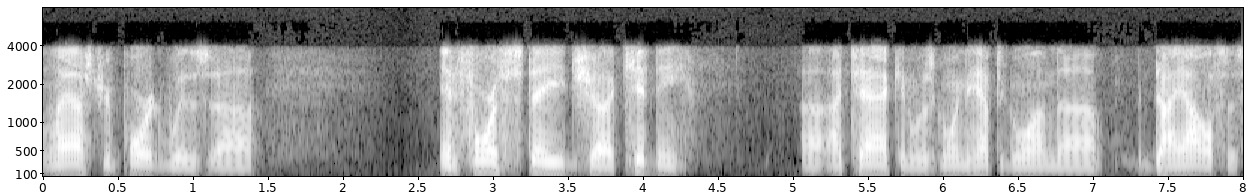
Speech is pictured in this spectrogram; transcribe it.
last report was uh, in fourth stage uh, kidney uh, attack and was going to have to go on uh, dialysis.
